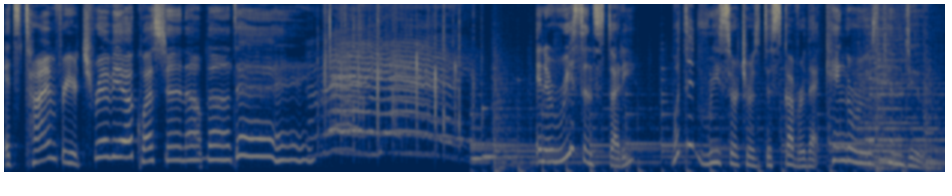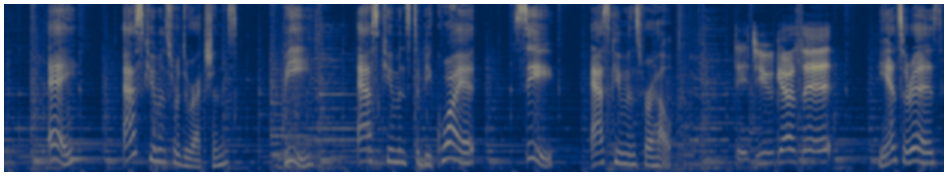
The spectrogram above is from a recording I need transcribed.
It's time for your trivia question of the day. In a recent study, what did researchers discover that kangaroos can do? A. Ask humans for directions. B. Ask humans to be quiet. C. Ask humans for help. Did you guess it? The answer is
